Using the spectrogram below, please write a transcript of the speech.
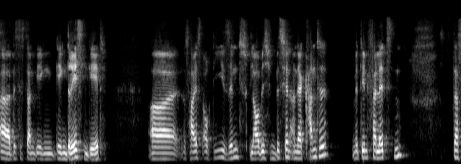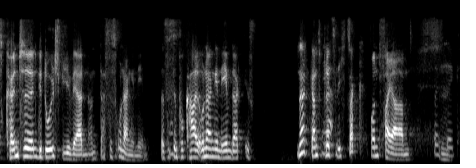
äh, bis es dann gegen, gegen Dresden geht. Äh, das heißt, auch die sind, glaube ich, ein bisschen an der Kante mit den Verletzten. Das könnte ein Geduldsspiel werden und das ist unangenehm. Das ist im Pokal unangenehm. Da ist ne, ganz Ja. plötzlich zack und Feierabend. Richtig.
